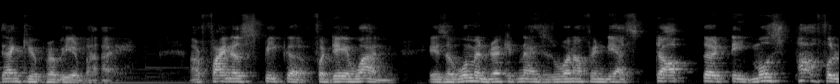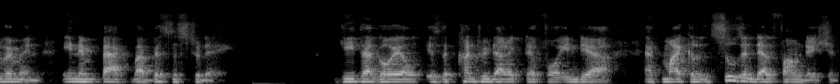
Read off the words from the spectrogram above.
Thank you, Praveer Bhai. Our final speaker for day one is a woman recognized as one of India's top 30 most powerful women in impact by Business Today. Geeta Goyal is the country director for India at Michael and Susan Dell Foundation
